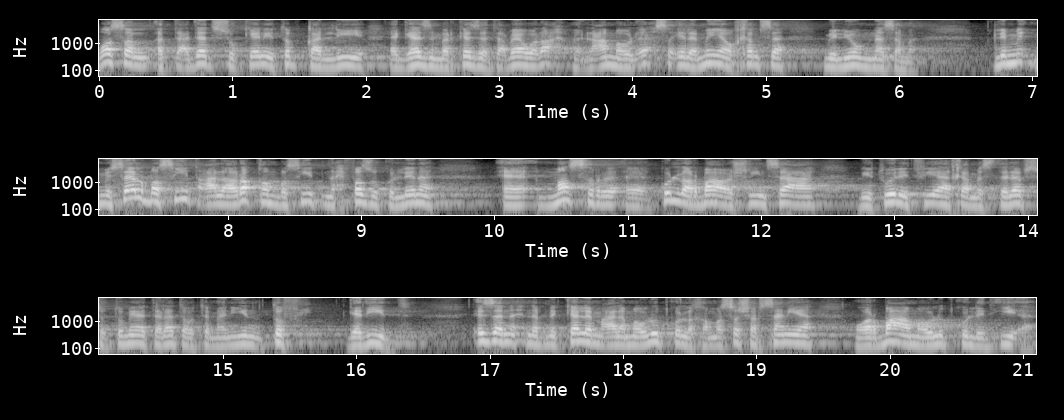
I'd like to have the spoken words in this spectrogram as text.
وصل التعداد السكاني طبقا للجهاز المركزي للتعبئه العامة والإحصاء إلى 105 مليون نسمة. مثال بسيط على رقم بسيط نحفظه كلنا مصر كل 24 ساعة بيتولد فيها 5683 طفل جديد. إذا إحنا بنتكلم على مولود كل 15 ثانية وأربعة مولود كل دقيقة.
